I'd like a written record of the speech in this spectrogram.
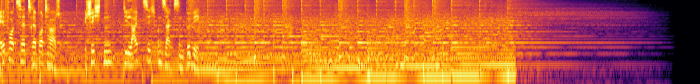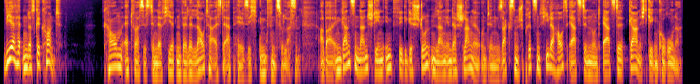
LVZ Reportage. Geschichten, die Leipzig und Sachsen bewegen. Wir hätten das gekonnt. Kaum etwas ist in der vierten Welle lauter als der Appell, sich impfen zu lassen. Aber im ganzen Land stehen Impfwillige stundenlang in der Schlange und in Sachsen spritzen viele Hausärztinnen und Ärzte gar nicht gegen Corona.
